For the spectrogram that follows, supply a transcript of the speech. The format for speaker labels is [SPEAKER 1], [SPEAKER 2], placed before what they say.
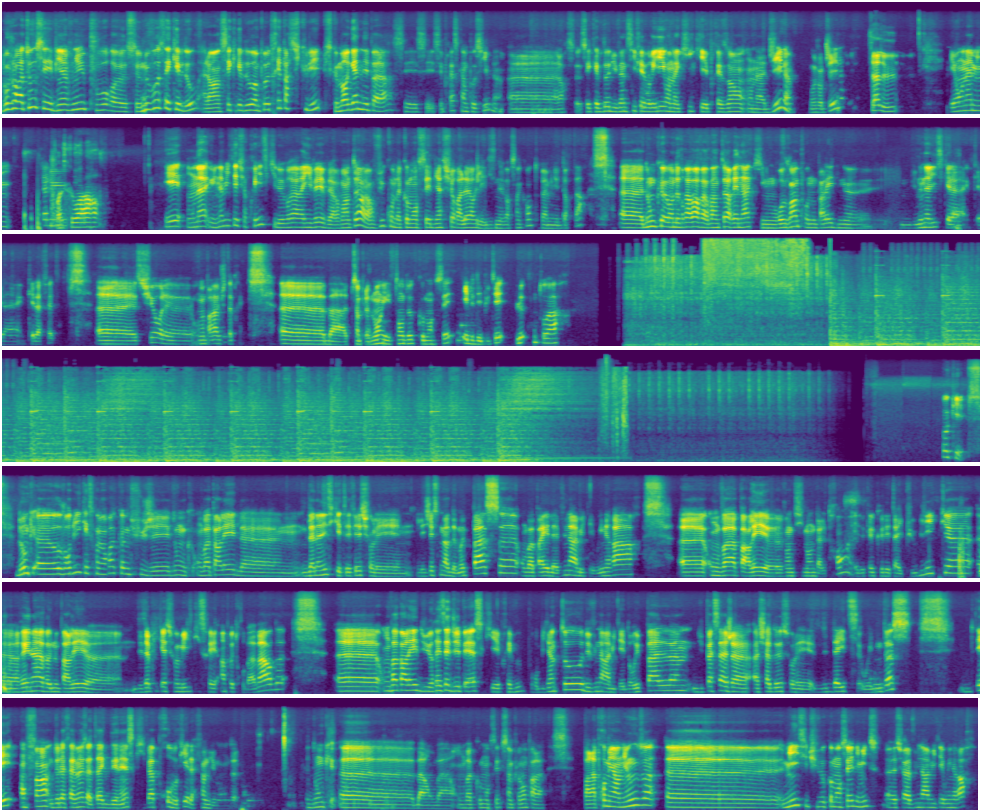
[SPEAKER 1] Bonjour à tous et bienvenue pour euh, ce nouveau Sec Hebdo. Alors un Sec Hebdo un peu très particulier puisque Morgan n'est pas là, c'est presque impossible. Euh, alors ce Sec Hebdo du 26 février, on a qui qui est présent? On a Jill. Bonjour Jill.
[SPEAKER 2] Salut.
[SPEAKER 1] Et on a mis.
[SPEAKER 3] Salut. Bonsoir.
[SPEAKER 1] Et on a une invitée surprise qui devrait arriver vers 20h. Alors, vu qu'on a commencé bien sûr à l'heure, il est 19h50, 20 minutes de retard. Euh, donc, on devrait avoir vers 20h Rena qui nous rejoint pour nous parler d'une d'une analyse qu'elle a, qu'elle a, qu'elle a, faite euh, sur le, on en parlera juste après. Euh, bah, tout simplement, il est temps de commencer et de débuter le comptoir. Ok. Donc euh, aujourd'hui, qu'est-ce qu'on aura comme sujet? Donc, on va parler de l'analyse qui a été faite sur les, gestionnaires de mots de passe. On va parler de la vulnérabilité WinRAR. Euh, on va parler euh, gentiment d'Altran et de quelques détails publics. Rena va nous parler des applications mobiles qui seraient un peu trop bavardes. on va parler du reset GPS qui est prévu pour bientôt, de vulnérabilité Drupal, du passage à H2 sur les updates Windows et enfin, de la fameuse attaque DNS qui va provoquer la fin du monde. Donc, euh, bah, on, va, on va commencer tout simplement par la, par la première news. Euh, Mi, si tu veux commencer, limite, euh, sur la vulnérabilité WinRAR.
